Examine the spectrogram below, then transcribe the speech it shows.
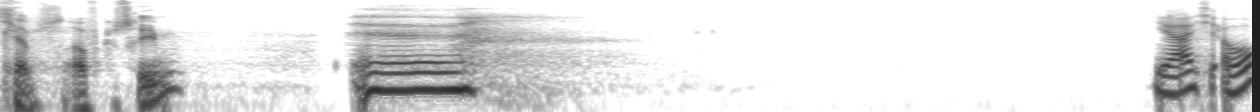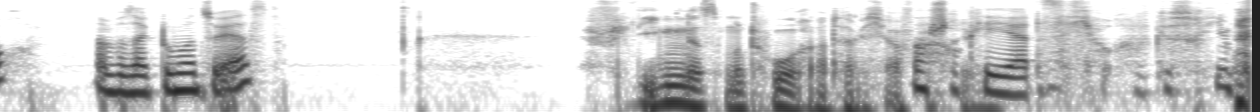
Ich habe es aufgeschrieben. Äh, ja, ich auch. Aber sag du mal zuerst. Fliegendes Motorrad habe ich Ach, aufgeschrieben. okay, ja, das habe ich auch aufgeschrieben.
